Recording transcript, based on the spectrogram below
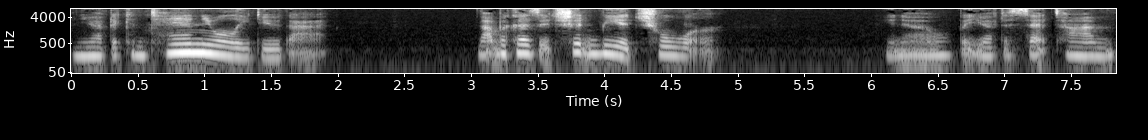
And you have to continually do that. Not because it shouldn't be a chore, you know, but you have to set time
